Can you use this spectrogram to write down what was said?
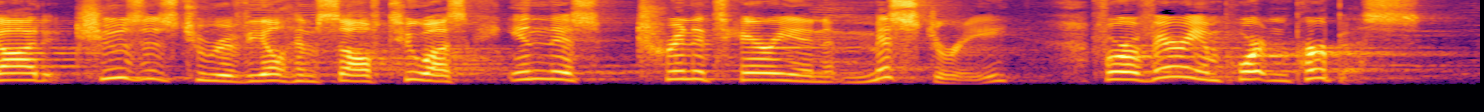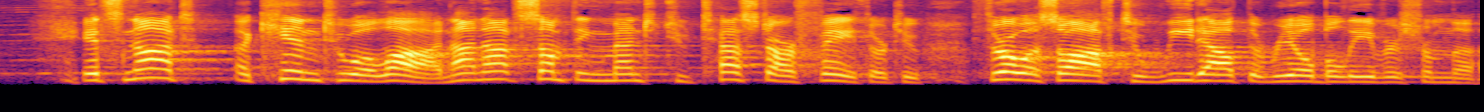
God chooses to reveal himself to us in this Trinitarian mystery for a very important purpose. It's not akin to a law, not, not something meant to test our faith or to throw us off to weed out the real believers from the,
